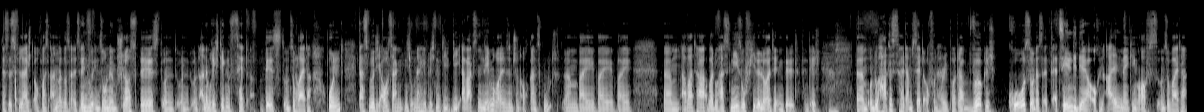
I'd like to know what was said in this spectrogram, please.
das ist vielleicht auch was anderes, als wenn du in so einem Schloss bist und, und, und an einem richtigen Set bist und so Ja. weiter. Und das würde ich auch sagen, nicht unerheblich, ne? die, die erwachsenen Nebenrollen sind schon auch ganz gut ähm, bei, bei, bei ähm, Avatar, aber du hast nie so viele Leute im Bild, finde ich. Ähm, und du hattest halt am Set auch von Harry Potter wirklich große, und das er- erzählen die dir ja auch in allen Making-ofs und so weiter,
